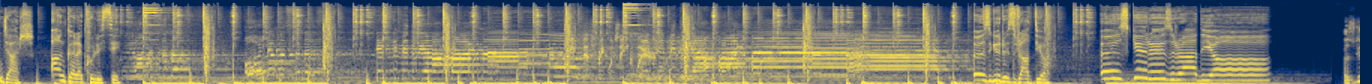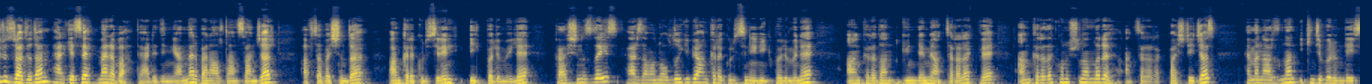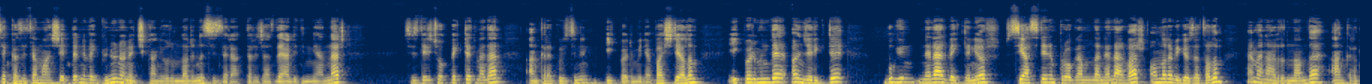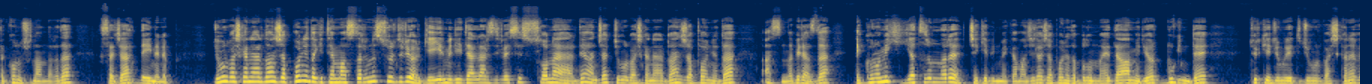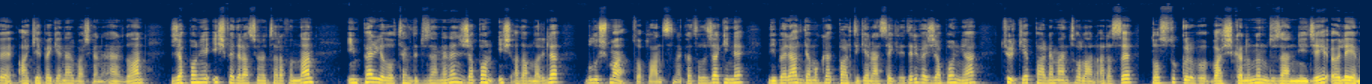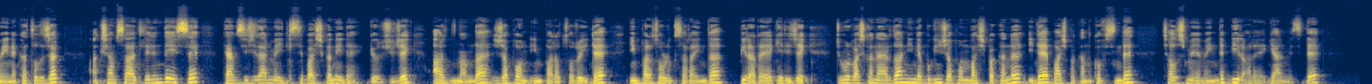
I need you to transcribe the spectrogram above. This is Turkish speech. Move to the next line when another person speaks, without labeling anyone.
Sancar, Ankara Kulüsi. Özgürüz Radyo. Özgürüz Radyo.
Özgürüz Radyo'dan herkese merhaba değerli dinleyenler. Ben Altan Sancar. Hafta başında Ankara Kulisi'nin ilk bölümüyle karşınızdayız. Her zaman olduğu gibi Ankara Kulisi'nin ilk bölümüne Ankara'dan gündemi aktararak ve Ankara'da konuşulanları aktararak başlayacağız. Hemen ardından ikinci bölümde ise gazete manşetlerini ve günün öne çıkan yorumlarını sizlere aktaracağız değerli dinleyenler. Sizleri çok bekletmeden Ankara Kulisi'nin ilk bölümüyle başlayalım. İlk bölümünde öncelikle bugün neler bekleniyor, siyasilerin programında neler var onlara bir göz atalım. Hemen ardından da Ankara'da konuşulanlara da kısaca değinelim. Cumhurbaşkanı Erdoğan Japonya'daki temaslarını sürdürüyor. G20 liderler zirvesi sona erdi ancak Cumhurbaşkanı Erdoğan Japonya'da aslında biraz da ekonomik yatırımları çekebilmek amacıyla Japonya'da bulunmaya devam ediyor. Bugün de Türkiye Cumhuriyeti Cumhurbaşkanı ve AKP Genel Başkanı Erdoğan Japonya İş Federasyonu tarafından Imperial Otel'de düzenlenen Japon iş adamlarıyla buluşma toplantısına katılacak. Yine Liberal Demokrat Parti Genel Sekreteri ve Japonya Türkiye parlamentolar arası dostluk grubu başkanının düzenleyeceği öğle yemeğine katılacak. Akşam saatlerinde ise Temsilciler Meclisi Başkanı ile görüşecek. Ardından da Japon İmparatoru ile İmparatorluk Sarayı'nda bir araya gelecek. Cumhurbaşkanı Erdoğan yine bugün Japon Başbakanı ile Başbakanlık Ofisi'nde çalışma yemeğinde bir araya gelmesi de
